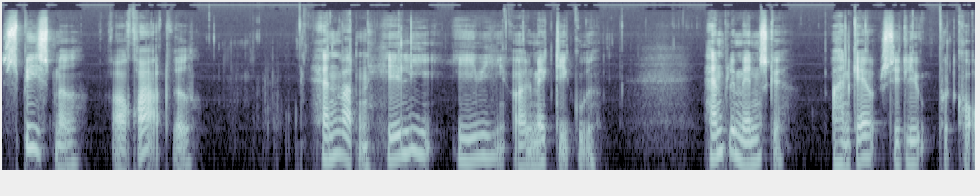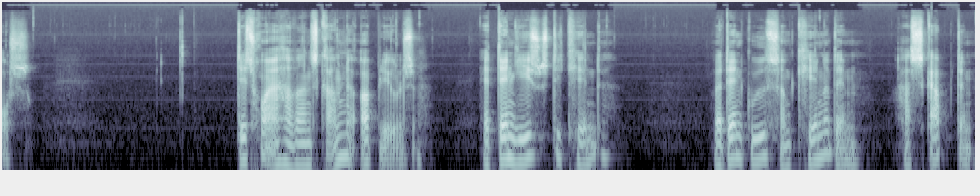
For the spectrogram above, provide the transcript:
spist med og rørt ved. Han var den hellige, evige og almægtige Gud. Han blev menneske, og han gav sit liv på et kors. Det tror jeg har været en skræmmende oplevelse, at den Jesus, de kendte, var den Gud, som kender dem, har skabt dem,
